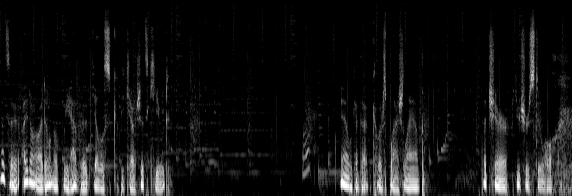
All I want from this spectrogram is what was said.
that's a. I don't know. I don't know if we have the yellow Scoopy couch. It's cute. Yeah, look at that color splash lamp. That chair, future stool.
